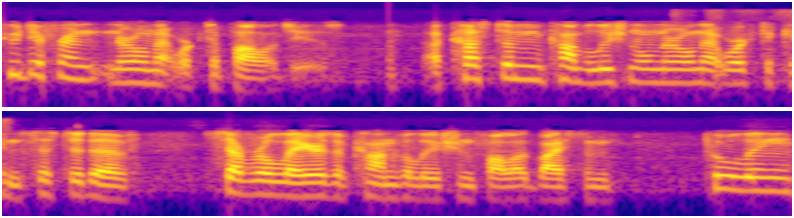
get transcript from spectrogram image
two different neural network topologies. A custom convolutional neural network that consisted of several layers of convolution followed by some pooling,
